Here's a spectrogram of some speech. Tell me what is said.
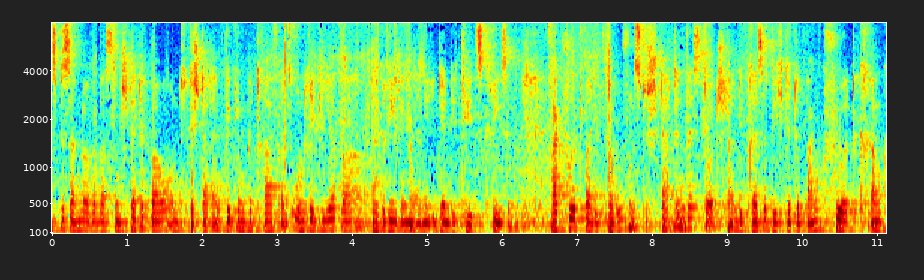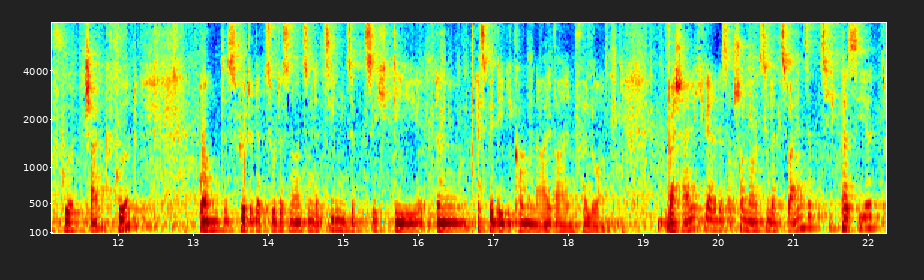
insbesondere was den Städtebau und die Stadtentwicklung betraf, als unregierbar und geriet in eine Identitätskrise. Frankfurt war die verrufenste Stadt in Westdeutschland, die Presse dichtete Bankfurt, Krankfurt, Junkfurt. Und es führte dazu, dass 1977 die äh, SPD die Kommunalwahlen verlor. Wahrscheinlich wäre das auch schon 1972 passiert,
